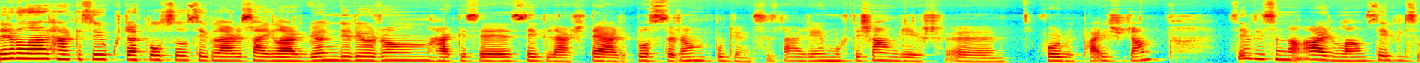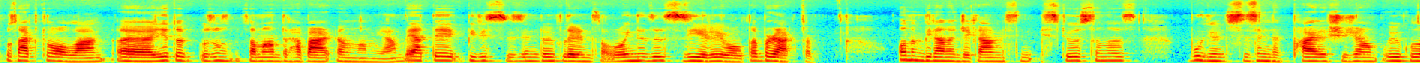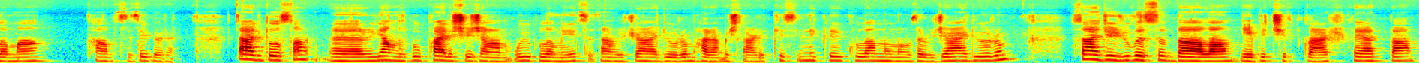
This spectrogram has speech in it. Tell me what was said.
Merhabalar, herkese kucak dolusu sevgiler ve saygılar gönderiyorum. Herkese sevgiler, değerli dostlarım. Bugün sizlerle muhteşem bir e, formül paylaşacağım. Sevgilisinden ayrılan, sevgilisi uzakta olan e, ya da uzun zamandır haber alınamayan veyahut da biri sizin duygularınızla oynadı, sizi yarı yolda bıraktı. Onun bir an önce gelmesini istiyorsanız bugün sizinle paylaşacağım uygulama tam size göre. Değerli dostlar, e, yalnız bu paylaşacağım uygulamayı sizden rica ediyorum. Haram işlerde kesinlikle kullanmamanızı rica ediyorum. Sadece yuvası dağılan evli çiftler veyahut da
